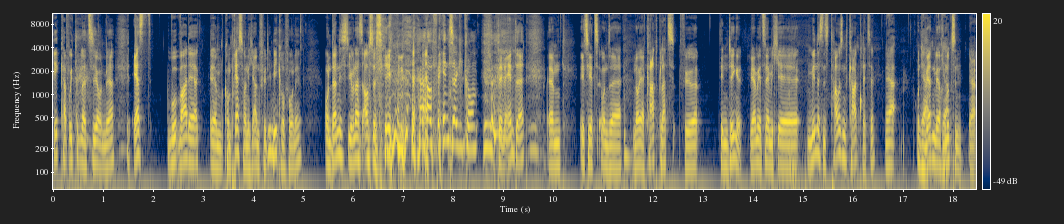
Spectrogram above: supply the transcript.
Rekapitulation. Ja. Erst wo war der ähm, Kompressor nicht an für die Mikrofone und dann ist Jonas aus Versehen auf Enter gekommen. den Enter ähm, ist jetzt unser neuer Kartplatz für den Jingle. Wir haben jetzt nämlich äh, mindestens 1000 Kartplätze Ja. und die Ja, werden wir auch ja. nutzen. Ja.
